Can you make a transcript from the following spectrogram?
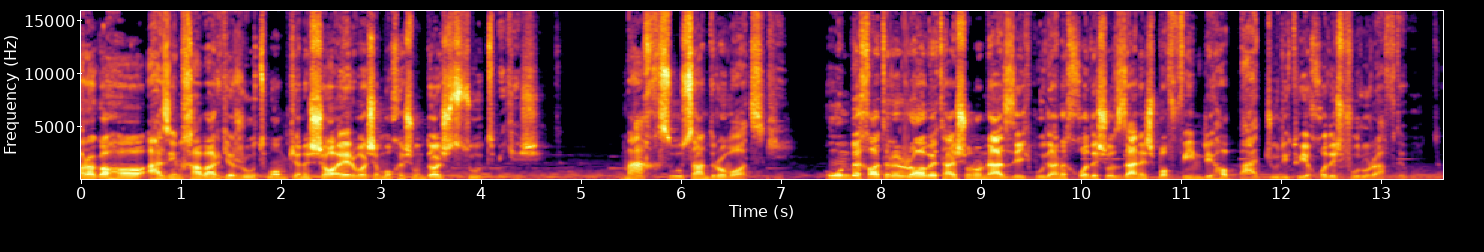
کاراگاه ها از این خبر که روت ممکنه شاعر باشه مخشون داشت سوت می‌کشید. مخصوصا دروواتسکی اون به خاطر رابطهشون و نزدیک بودن خودش و زنش با فینلی ها بدجوری توی خودش فرو رفته بود.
